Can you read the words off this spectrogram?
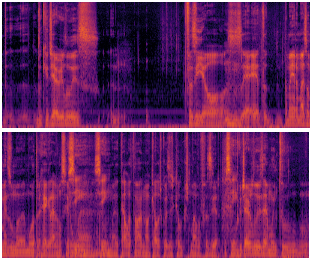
do, do que o Jerry Lewis fazia. Ou, Uhum. é- é- também era mais ou menos uma, uma outra regra, a não ser Sim, uma, sim. uma telethon ou aquelas coisas que ele costumava fazer. sim. Porque o Jerry Lewis é muito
